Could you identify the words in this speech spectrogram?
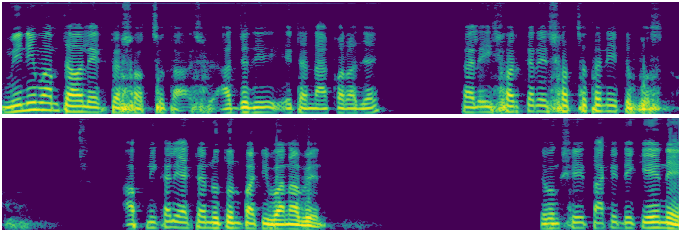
মিনিমাম তাহলে একটা স্বচ্ছতা আসবে। আর যদি এটা না করা যায়, তাহলে এই সরকারের স্বচ্ছতা নিয়ে তো প্রশ্ন। আপনি খালি একটা নতুন পার্টি বানাবেন। এবং সে তাকে ডেকে এনে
